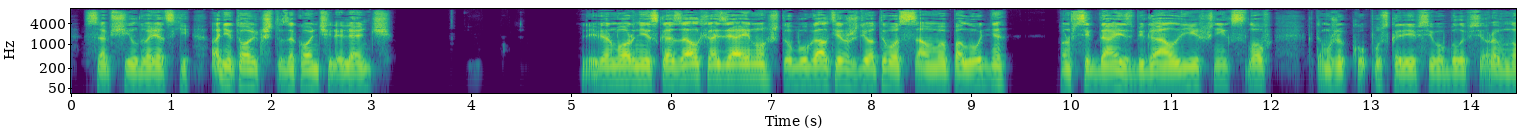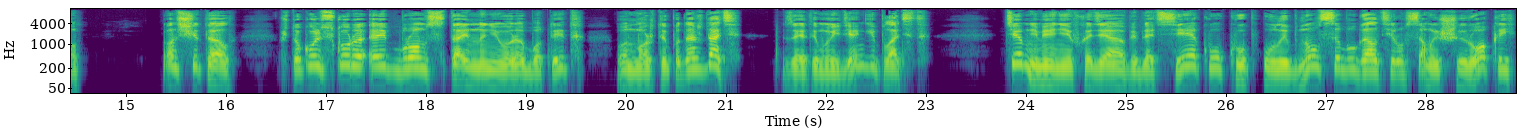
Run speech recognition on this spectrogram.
— сообщил дворецкий. — Они только что закончили ленч. Ливермор не сказал хозяину, что бухгалтер ждет его с самого полудня. Он всегда избегал лишних слов, к тому же Купу, скорее всего, было все равно. Он считал, что, коль скоро Эйб Бронстайн на него работает, он может и подождать, за это ему и деньги платит. Тем не менее, входя в библиотеку, Куп улыбнулся бухгалтеру самой широкой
